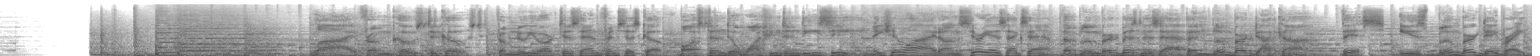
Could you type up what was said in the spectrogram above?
Live from coast to coast, from New York to San Francisco, Boston to Washington, D.C., nationwide on SiriusXM, the Bloomberg Business app, and Bloomberg.com. This is Bloomberg Daybreak.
